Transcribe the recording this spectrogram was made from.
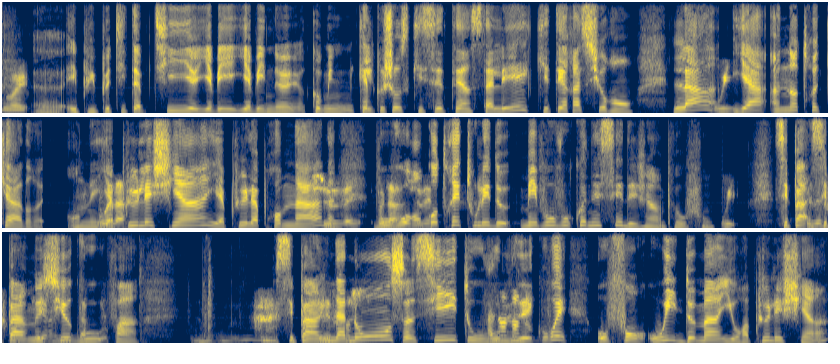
Ouais. Euh, et puis petit à petit, il y avait, il y avait une comme une, quelque chose qui s'était installé, qui était rassurant. Là, il y a un autre cadre on il n'y a plus les chiens, il n'y a plus la promenade. vous vous rencontrez tous les deux, mais vous vous connaissez déjà un peu au fond. Oui. C'est pas c'est pas un monsieur que vous, enfin, c'est pas une annonce, un site où ah vous découvrez. Au fond, oui, demain il y aura plus les chiens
